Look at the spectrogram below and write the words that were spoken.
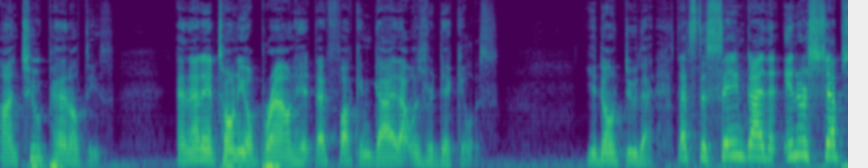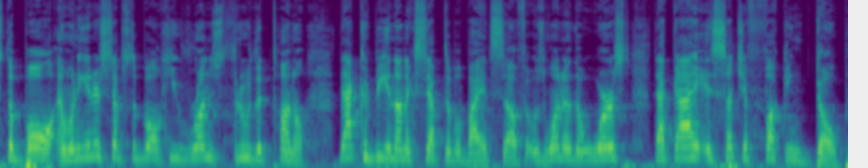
on two penalties, And that Antonio Brown hit, that fucking guy, that was ridiculous. You don't do that. That's the same guy that intercepts the ball, and when he intercepts the ball, he runs through the tunnel. That could be an unacceptable by itself. It was one of the worst. That guy is such a fucking dope.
